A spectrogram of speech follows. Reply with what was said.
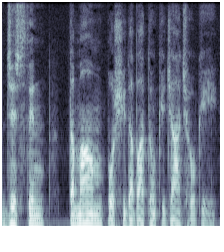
जिस दिन तमाम पोशीदा बातों की जाँच होगी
